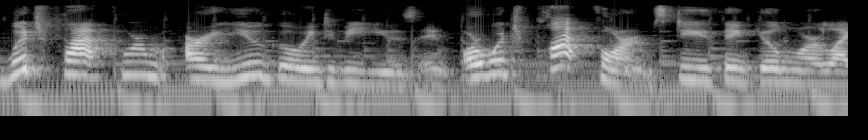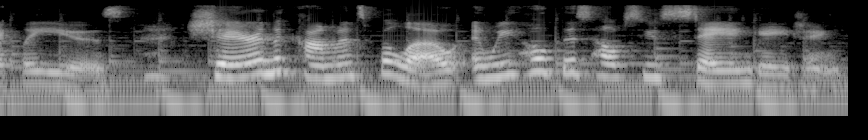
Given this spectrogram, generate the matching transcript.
which platform are you going to be using? Or which platforms do you think you'll more likely use? Share in the comments below and we hope this helps you stay engaging.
